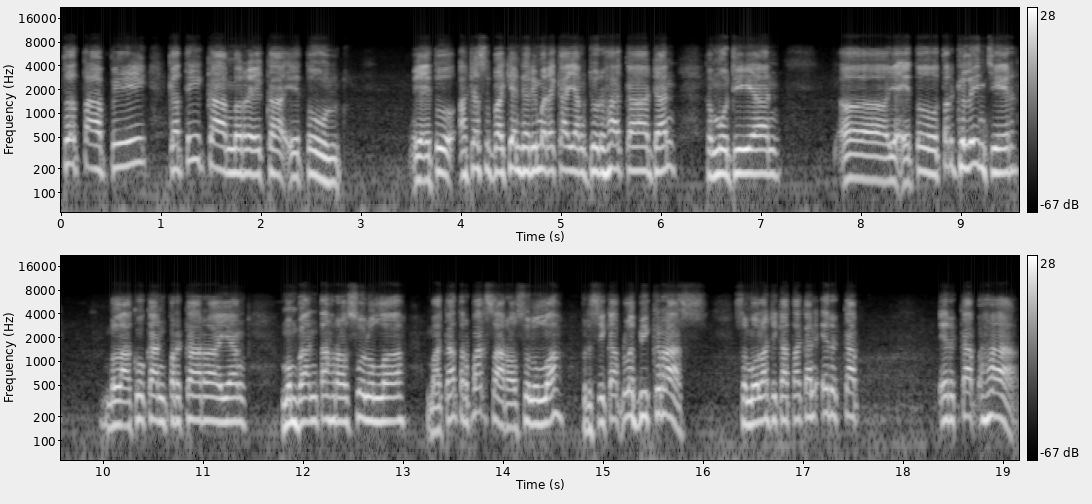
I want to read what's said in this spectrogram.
Tetapi ketika mereka itu yaitu ada sebagian dari mereka yang durhaka dan kemudian uh, yaitu tergelincir melakukan perkara yang membantah Rasulullah, maka terpaksa Rasulullah bersikap lebih keras. Semula dikatakan irkab, irkab ha.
